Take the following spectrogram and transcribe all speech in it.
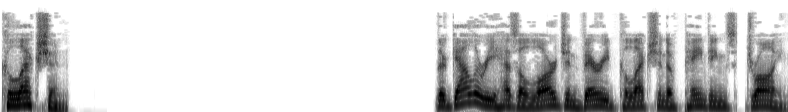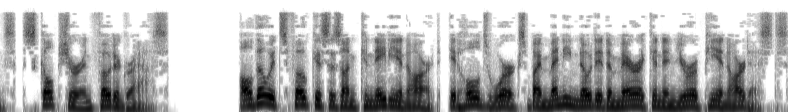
Collection The gallery has a large and varied collection of paintings, drawings, sculpture and photographs. Although its focus is on Canadian art, it holds works by many noted American and European artists.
